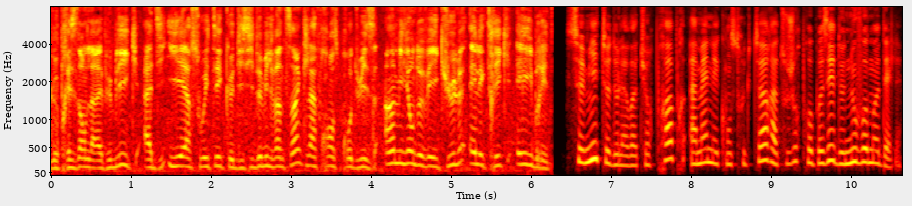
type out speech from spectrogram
Le président de la République a dit hier souhaiter que d'ici 2025, la France produise un million de véhicules électriques et hybrides. Ce mythe de la voiture propre amène les constructeurs à toujours proposer de nouveaux modèles.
